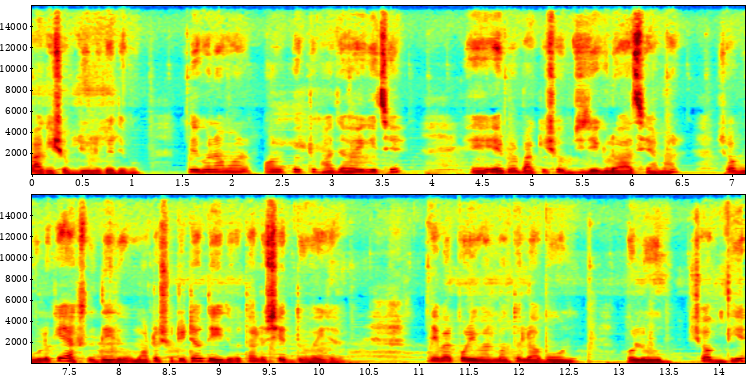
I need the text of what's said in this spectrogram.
বাকি সবজিগুলোকে দেবো। দেখুন, আমার অল্প একটু ভাজা হয়ে গেছে। এরপর বাকি সবজি যেগুলো আছে আমার, সবগুলোকে একসাথে দিয়ে দেবো। মটরশুঁটিটাও দিয়ে দেবো, তাহলে সেদ্ধ হয়ে যাবে। এবার পরিমাণ মতো লবণ হলুদ সব দিয়ে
